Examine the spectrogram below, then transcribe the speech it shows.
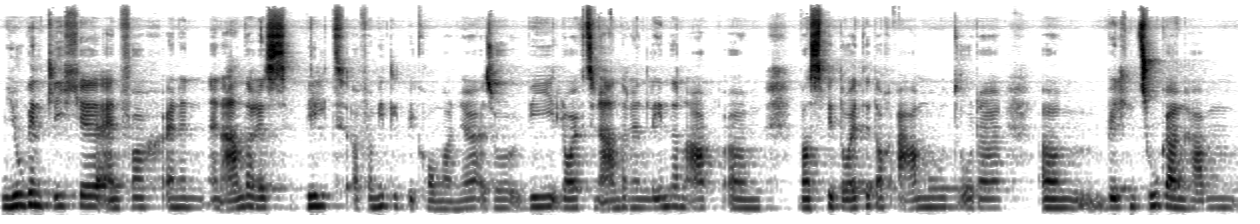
Jugendliche einfach einen, ein anderes Bild äh, vermittelt bekommen. Ja? Also wie läuft es in anderen Ländern ab? Ähm, was bedeutet auch Armut oder welchen Zugang haben,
